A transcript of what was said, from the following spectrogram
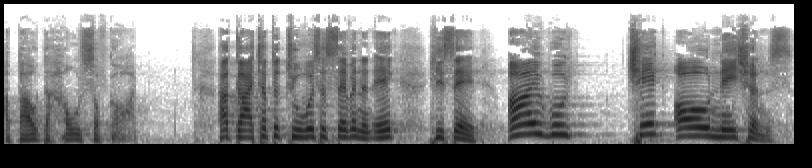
about the house of God. Haggai chapter 2 verses 7 and 8, he said, I will check all nations,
